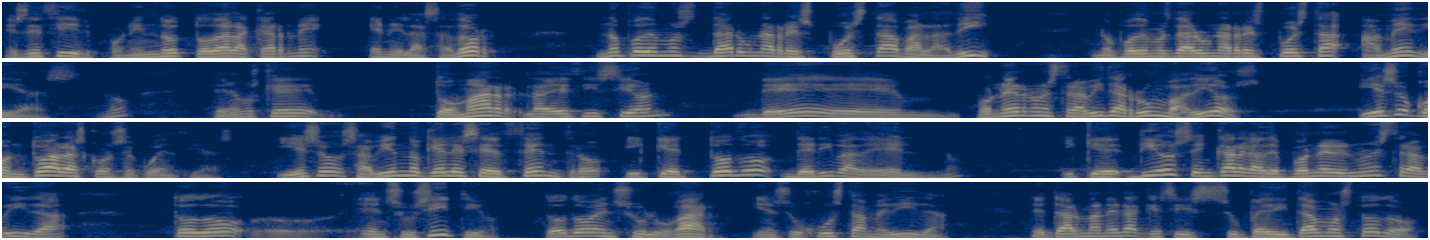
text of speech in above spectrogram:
Es decir, poniendo toda la carne en el asador. No podemos dar una respuesta baladí, no podemos dar una respuesta a medias, ¿no? Tenemos que tomar la decisión de eh, poner nuestra vida rumbo a Dios. Y eso con todas las consecuencias. Y eso sabiendo que Él es el centro y que todo deriva de Él, ¿no? Y que Dios se encarga de poner en nuestra vida todo eh, en su sitio, todo en su lugar y en su justa medida. De tal manera que si supeditamos todo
